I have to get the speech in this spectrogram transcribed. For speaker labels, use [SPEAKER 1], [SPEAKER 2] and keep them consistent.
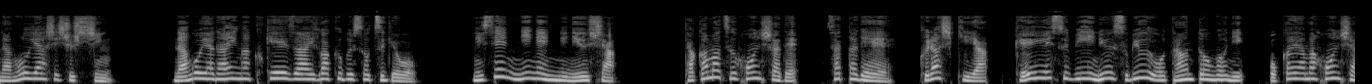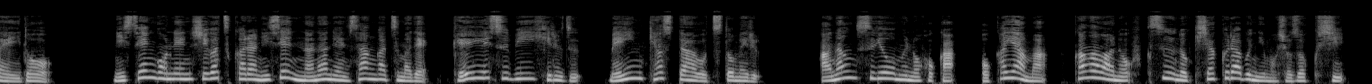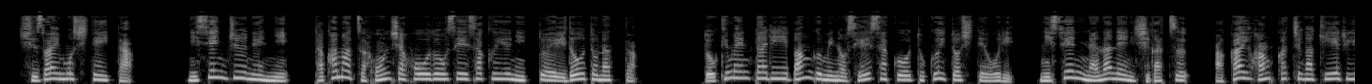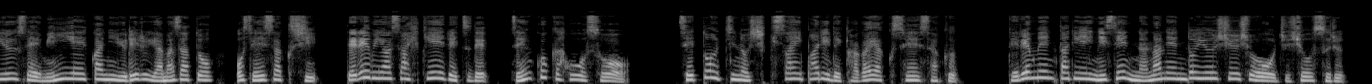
[SPEAKER 1] 名古屋市出身。名古屋大学経済学部卒業。2002年に入社。高松本社で、サタデー、倉敷や KSB ニュースビューを担当後に、岡山本社へ移動。2005年4月から2007年3月まで KSB ヒルズメインキャスターを務める。アナウンス業務のほか、岡山、香川の複数の記者クラブにも所属し、取材もしていた。2010年に高松本社報道制作ユニットへ移動となった。ドキュメンタリー番組の制作を得意としており、2007年4月、赤いハンカチが消える郵政民営化に揺れる山里を制作し、テレビ朝日系列で全国放送。瀬戸内の色彩パリで輝く制作。テレメンタリー2007年度優秀賞を受賞する。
